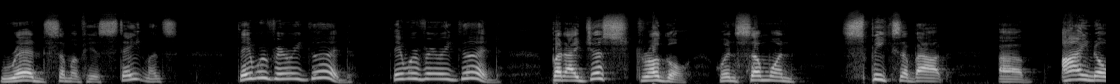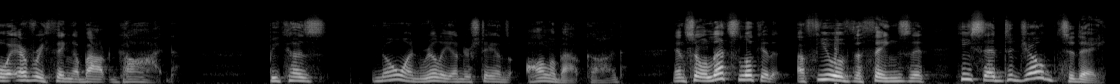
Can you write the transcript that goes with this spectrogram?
read some of his statements, they were very good. They were very good. But I just struggle when someone speaks about, uh, I know everything about God, because no one really understands all about God. And so let's look at a few of the things that he said to Job today.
